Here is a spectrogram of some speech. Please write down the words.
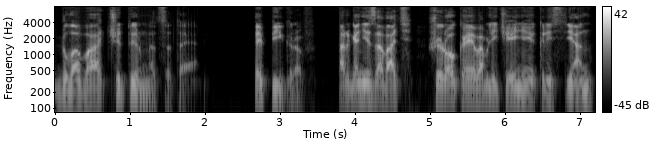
Глава 14. Эпиграф. Организовать широкое вовлечение крестьян,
